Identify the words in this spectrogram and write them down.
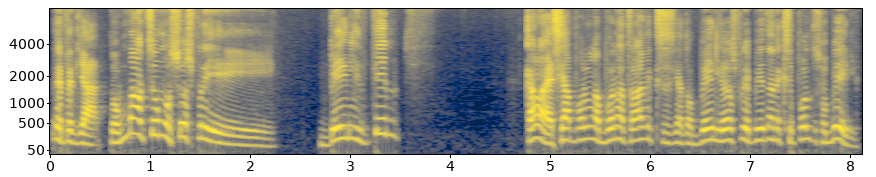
ρε παιδιά, το μάτσο όμως Όσπρι Μπέιλι δεν. Καλά, εσύ από όλα να μπορεί να τράβηξες για τον Μπέιλι ως πρέπει ήταν εξυπόλυτος ο Μπέιλι.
